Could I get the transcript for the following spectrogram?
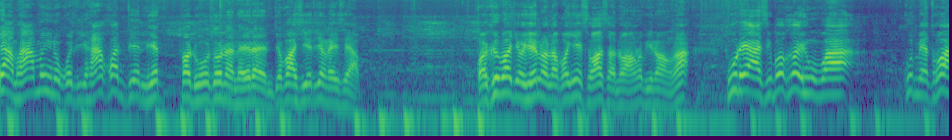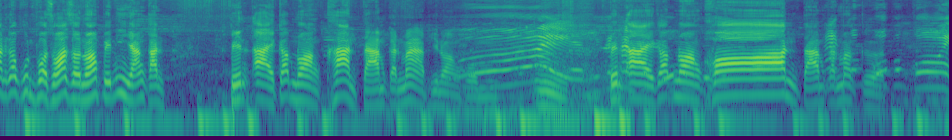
ย่ามหาไม่หนุกกว่าสิหาควันเทียนเฮ็ดปลาดัวตัวนั้นให้ได้จะว่าเสียดยังไงแซ่บพอยขึ้นว่าเจ้าเห็นเราเราพอยี่สอสนองแล้วพี่น้องนะผู้ใดอาจสิบ่เคยรู้ว่า คุณแม่ทวานกับคุณพ่อสอสนองเป็นอีหยังกัน เป็นอ้ายกับน้องข้านตามกันมาพี่น้องผมอืมเป็นอ้ายกับน้องคอนตามกันมาเกิด โกโก้ย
